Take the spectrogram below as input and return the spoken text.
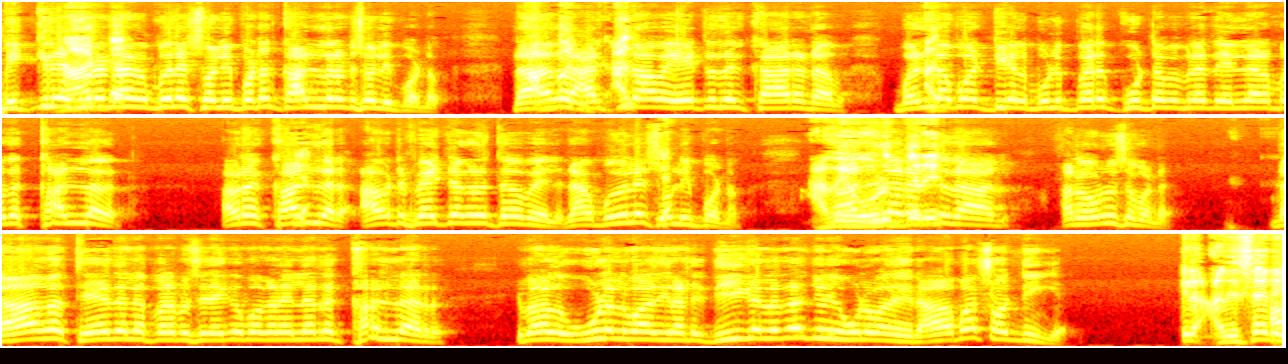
விக்னேஸ்வரன் நாங்க- முதல்ல சொல்லி போட்டோம் கல்லர்னு சொல்லி போட்டோம் நாங்க அர்ச்சனாவை ஏற்றதுக்கு காரணம் வெள்ளப்பட்டியல் முழு பேரும் கூட்டமைப்பில் எல்லாரும் வந்து கல்லர் அவரை கல்லர் அவர்கிட்ட பேச்சாங்களும் தேவையில்லை. நாங்க முதல்ல சொல்லி போட்டோம் அது ஒருத்தரே- அது ஒரு நிமிஷம் பண்ணேன் நாங்க தேர்தல பரமேஸ்வரன் எங்க மகள் எல்லாரும் கல்லர் இவங்க ஊழல்வாதிகள் நீங்கள் தான் சொல்லி ஊழல்வாதிகள் நாம சொன்னீங்க. இல்ல அது சரி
